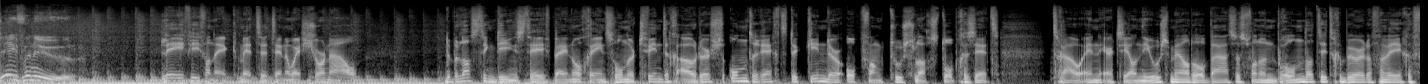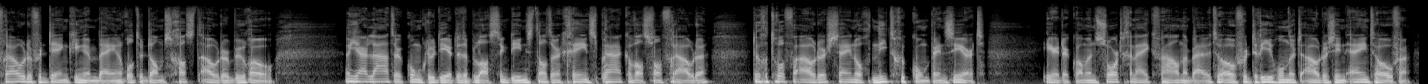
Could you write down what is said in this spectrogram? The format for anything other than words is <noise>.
7 uur. Levi van Eck met het NOS-journaal. De Belastingdienst heeft bij nog eens 120 ouders... onterecht de kinderopvangtoeslag stopgezet. Trouw en RTL Nieuws melden op basis van een bron... dat dit gebeurde vanwege fraudeverdenkingen... bij een Rotterdams gastouderbureau. Een jaar later concludeerde de Belastingdienst... dat er geen sprake was van fraude. De getroffen ouders zijn nog niet gecompenseerd. Eerder kwam een soortgelijk verhaal naar buiten... over 300 ouders in Eindhoven...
